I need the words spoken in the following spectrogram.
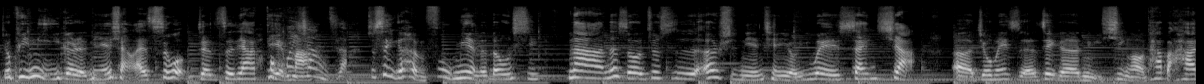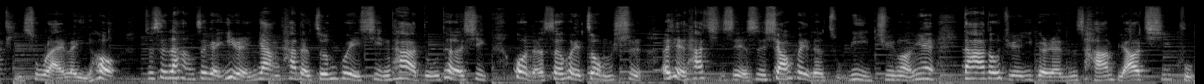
就凭你一个人，你也想来吃我们这这家店吗？哦，会这样子啊，就是一个很负面的东西。那那时候就是二十年前，有一位山下。呃，久美子的这个女性哦，她把她提出来了以后， 就是让这个艺人样她的尊贵性、她的独特性获得社会重视，而且她其实也是消费的主力军哦，因为大家都觉得一个人好像比较凄苦，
